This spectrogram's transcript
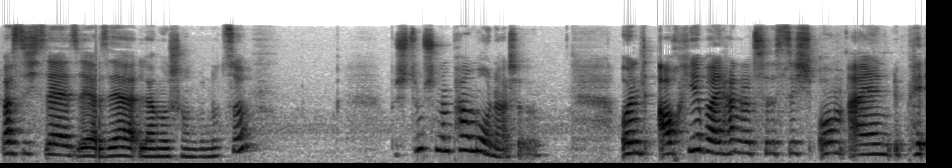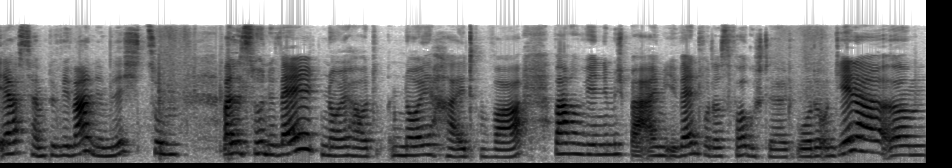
was ich sehr, sehr, sehr lange schon benutze. Bestimmt schon ein paar Monate. Und auch hierbei handelt es sich um ein PR-Sample. Wir waren nämlich zum, weil es so eine Weltneuheit Neuheit war, waren wir nämlich bei einem Event, wo das vorgestellt wurde. Und jeder ähm,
